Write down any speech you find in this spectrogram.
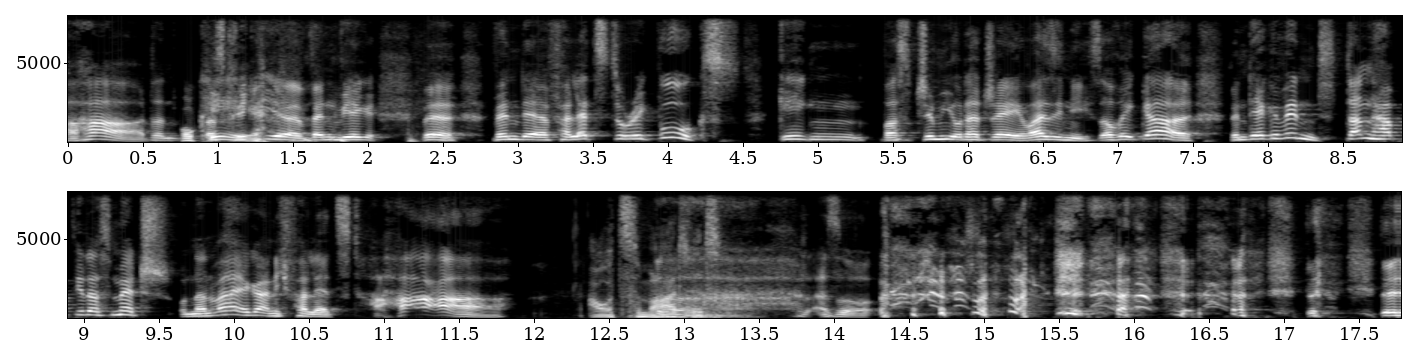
Haha, dann Okay. das kriegt ihr, wenn wir, äh, wenn der verletzte Rick Books gegen was Jimmy oder Jay, weiß ich nicht, ist auch egal. Wenn der gewinnt, dann habt ihr das Match und dann war er gar nicht verletzt. Haha. Outsmarted. Also, da,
